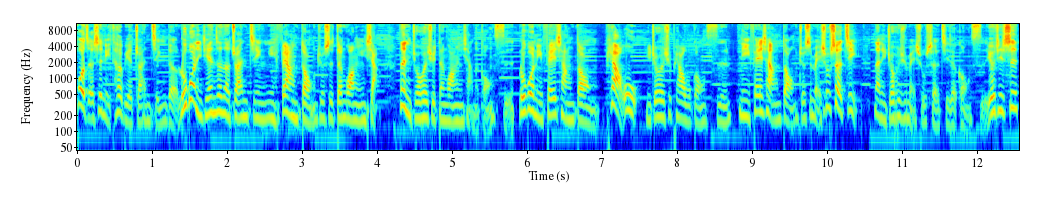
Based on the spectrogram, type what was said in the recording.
或者是你特别专精的。如果你今天真的专精，你非常懂就是灯光音响，那你就会去灯光音响的公司。如果你非常懂票务，你就会去票务公司。你非常懂就是美术设计，那你就会去美术设计的公司。尤其是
